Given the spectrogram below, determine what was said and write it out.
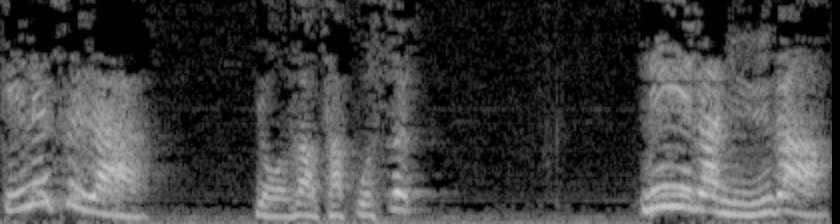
给的是啊，要让他不是。那个女的，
